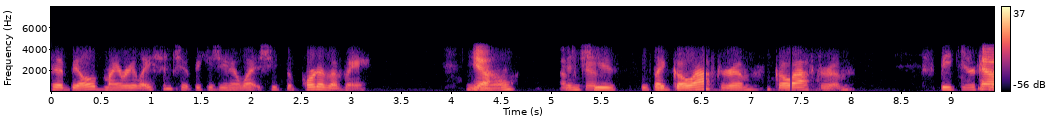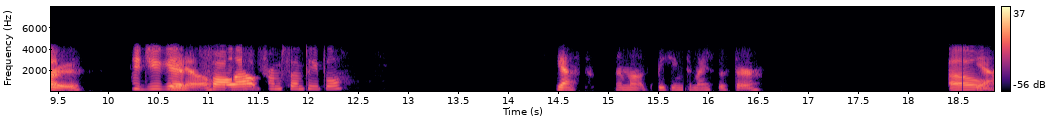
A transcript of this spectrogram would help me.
to build my relationship because you know what? She's supportive of me. You Yeah. know? And good. she's she's like, go after him, go after him, speak your Now, truth. Did you get know. fallout from some people? Yes, I'm not speaking to my sister. Oh. Yeah,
